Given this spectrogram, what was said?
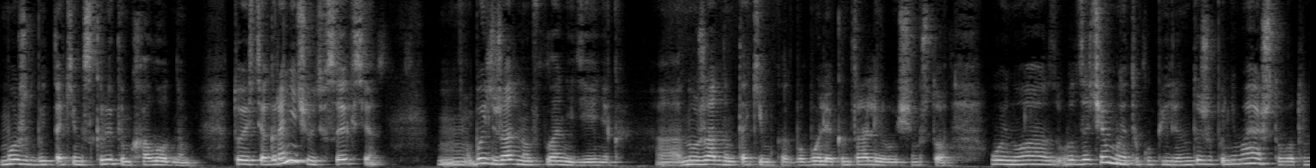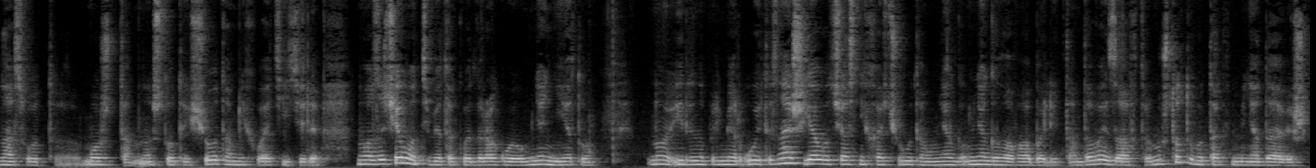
может быть таким скрытым, холодным. То есть ограничивать в сексе, быть жадным в плане денег, а, но жадным таким, как бы более контролирующим, что ой, ну а вот зачем мы это купили? Ну ты же понимаешь, что вот у нас вот э, может там на что-то еще там не хватить, или ну а зачем вот тебе такое дорогое? У меня нету. Ну, или, например, ой, ты знаешь, я вот сейчас не хочу, там, у меня, у меня голова болит, там, давай завтра. Ну, что ты вот так на меня давишь?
